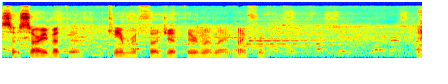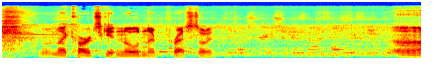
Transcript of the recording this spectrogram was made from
So, sorry about the camera fudge up there, my, my, my friend. My cart's getting old and I pressed on it. Uh,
